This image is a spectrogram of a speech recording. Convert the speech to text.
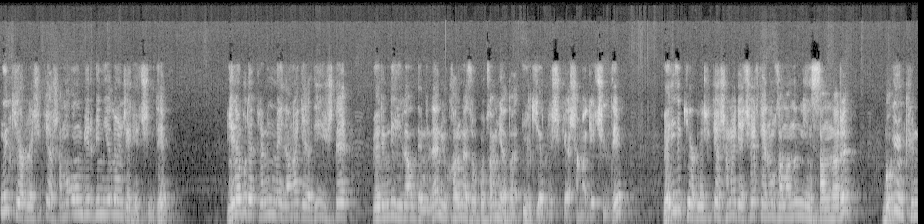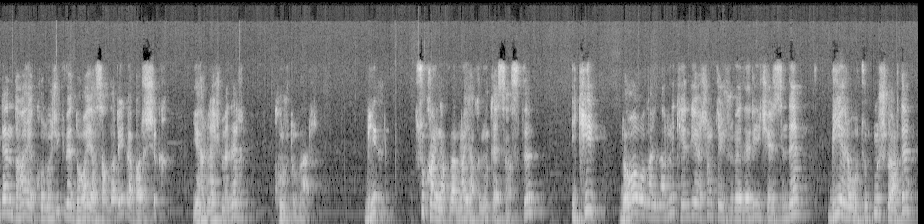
ilk yerleşik yaşama 11 bin yıl önce geçildi. Yine bu depremin meydana geldiği işte verimli hilal denilen yukarı Mezopotamya'da ilk yerleşik yaşama geçildi. Ve ilk yerleşik yaşama geçerken o zamanın insanları bugünkünden daha ekolojik ve doğa yasalarıyla barışık yerleşmeler kurdular. Bir, su kaynaklarına yakınlık esastı. İki, doğa olaylarını kendi yaşam tecrübeleri içerisinde bir yere oturtmuşlardı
